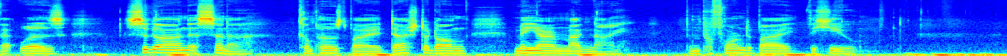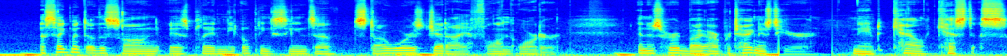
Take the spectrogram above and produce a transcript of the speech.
That was Sugaan Essena, composed by Dash Dardong Mayar Magnai, and performed by The HU. A segment of the song is played in the opening scenes of Star Wars Jedi Fallen Order, and is heard by our protagonist here, named Cal Kestis.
